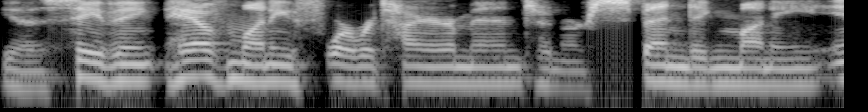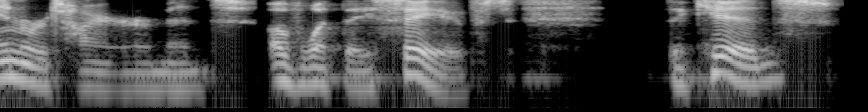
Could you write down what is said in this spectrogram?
you know, saving, have money for retirement and are spending money in retirement of what they saved. The kids,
